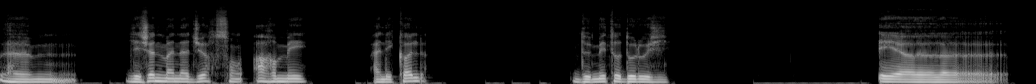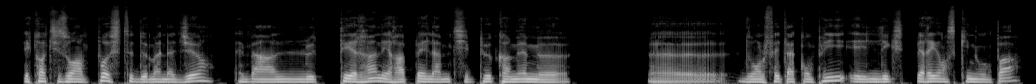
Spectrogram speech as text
euh, les jeunes managers sont armés à l'école de méthodologie. Et, euh, et quand ils ont un poste de manager, eh ben, le terrain les rappelle un petit peu quand même euh, euh dans le fait accompli et l'expérience qu'ils n'ont pas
